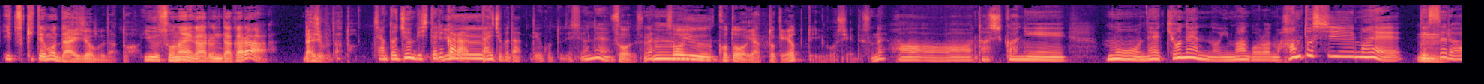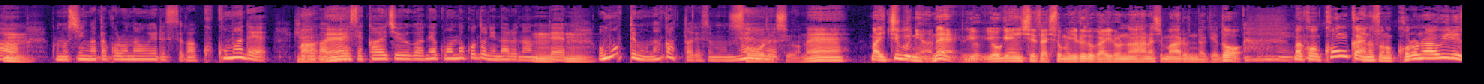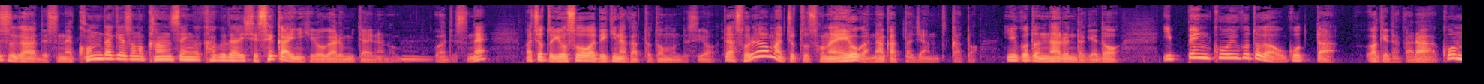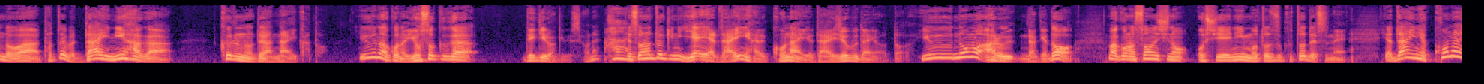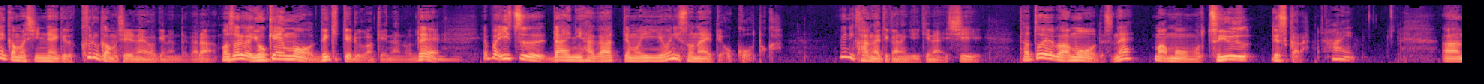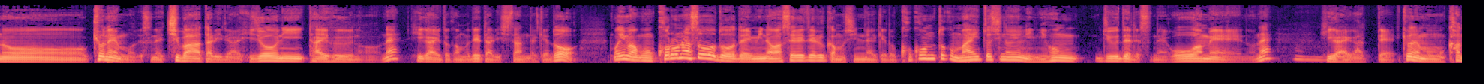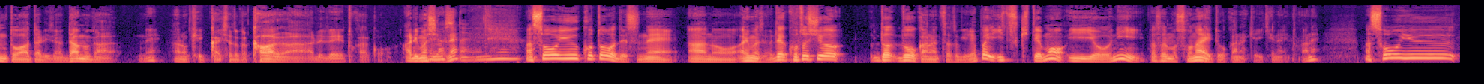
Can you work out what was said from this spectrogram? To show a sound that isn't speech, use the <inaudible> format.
いつ来ても大丈夫だという備えがあるんだから大丈夫だと。ちゃんと準備してるから大丈夫だっていうことですよね。そうですね。うんそういうことをやっとけよっていう教えですね。はあ確かにもうね去年の今頃、まあ、半年前ですら、うんうんこの新型コロナウイルスがここまで広がって、まあね世界中がねこんなことになるなんてうんうん思ってもなかったですもんね。そうですよね。まあ一部にはね、よ予言してた人もいるとかいろんな話もあるんだけど、はいまあ、今回のそのコロナウイルスがですね、こんだけその感染が拡大して世界に広がるみたいなのはですね、まあ、ちょっと予想はできなかったと思うんですよ。だからそれはまあちょっと備えようがなかったじゃんかということになるんだけど、一遍こういうことが起こったわけだから、今度は例えば第2波が来るのではないかというのはこの予測ができるわけですよね。はいでその時に、いやいや、第2波で来ないよ、大丈夫だよ、というのもあるんだけど、まあ、この孫子の教えに基づくとですね、いや、第2波来ないかもしれないけど、来るかもしれないわけなんだから、まあ、それが予見もできてるわけなので、やっぱりいつ第2波があってもいいように備えておこうとか、いうふうに考えていかなきゃいけないし、例えばもうですね、まあもうもう梅雨ですから、はい。あのー去年もですね、千葉あたりでは非常に台風のね、被害とかも出たりしたんだけど、もう今もうコロナ騒動でみんな忘れてるかもしれないけど、ここのとこ毎年のように日本中でですね、大雨のね、被害があって、去年ももう関東あたりではダムがね、あの決壊したとか、川があれでとかこう、ありましたよね。よね。まあ、そういうことをですね、あの、ありますよ。で、今年をどどうかなってた時、やっぱりいつ来てもいいように、まあ、それも備えておかなきゃいけないとかね。まあ、そういう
